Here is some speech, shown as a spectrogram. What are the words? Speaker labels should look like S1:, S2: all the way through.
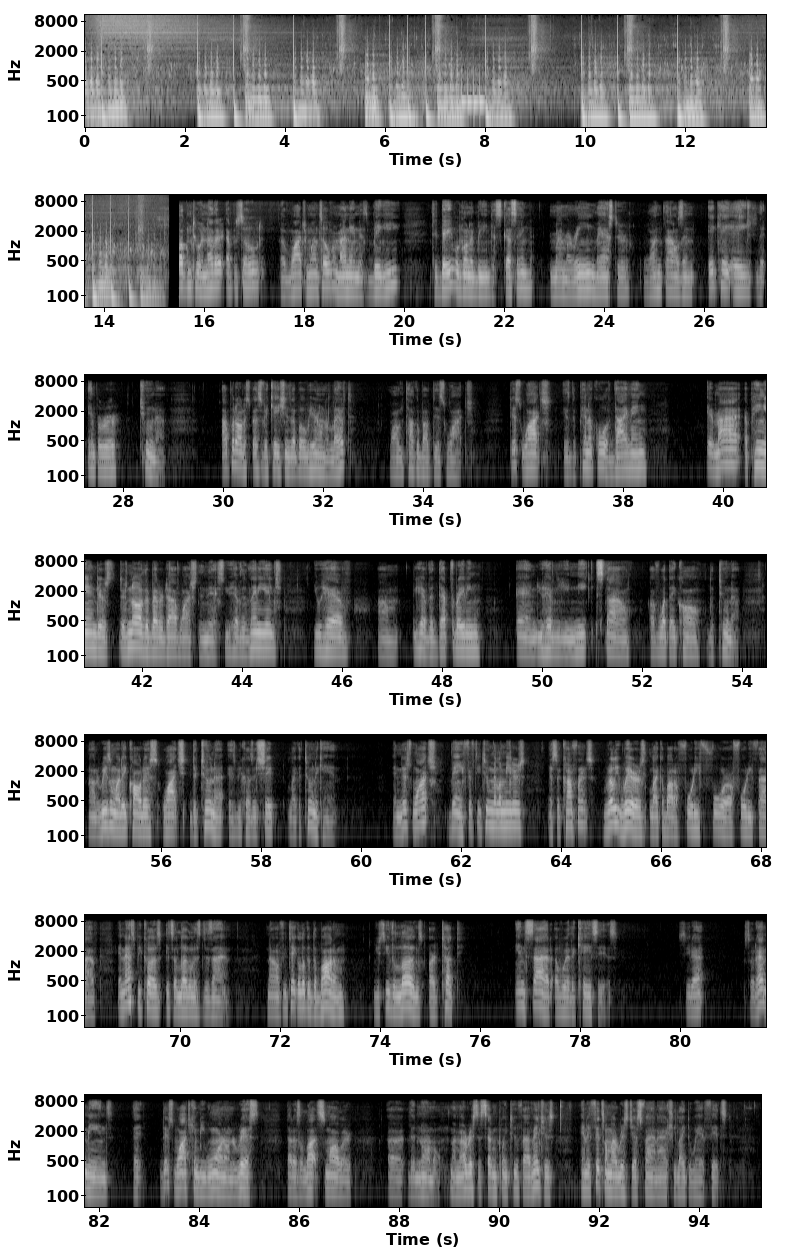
S1: Welcome to another episode of Watch Once Over. My name is Big E. Today we're going to be discussing my Marine Master 1000, aka the Emperor Tuna. I'll put all the specifications up over here on the left while we talk about this watch. This watch is the pinnacle of diving. In my opinion, there's there's no other better dive watch than this. You have the lineage you have um, you have the depth rating and you have the unique style of what they call the tuna. Now the reason why they call this watch the tuna is because it's shaped like a tuna can. And this watch, being 52 millimeters in circumference, really wears like about a 44 or 45, and that's because it's a lugless design. Now if you take a look at the bottom, you see the lugs are tucked inside of where the case is. See that? So that means that this watch can be worn on the wrist that is a lot smaller uh, than normal. Now my wrist is 7.25 inches and it fits on my wrist just fine. I actually like the way it fits.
